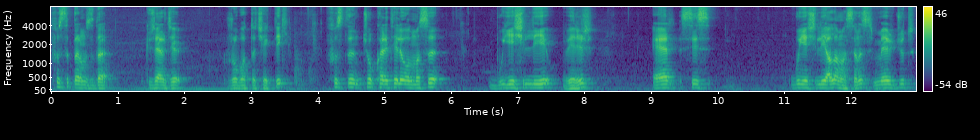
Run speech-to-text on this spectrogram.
Fıstıklarımızı da güzelce robotta çektik. Fıstığın çok kaliteli olması bu yeşilliği verir. Eğer siz bu yeşilliği alamazsanız mevcut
